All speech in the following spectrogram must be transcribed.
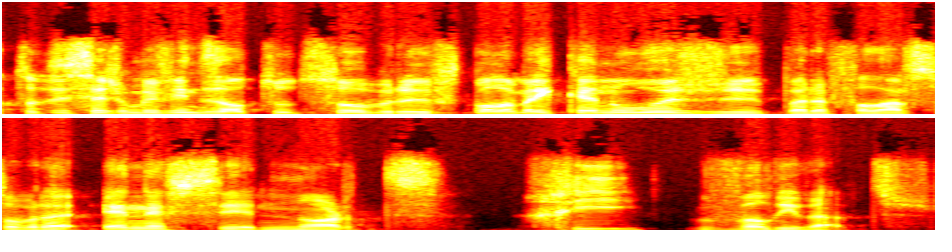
a todos e sejam bem-vindos ao Tudo sobre Futebol Americano. Hoje para falar sobre a NFC Norte Rivalidades.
